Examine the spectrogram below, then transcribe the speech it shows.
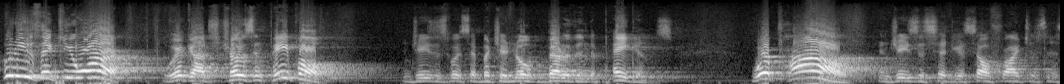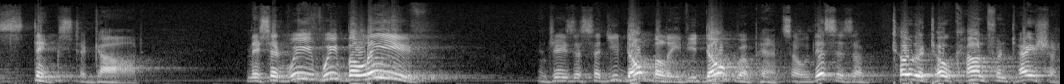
Who do you think you are? We're God's chosen people. And Jesus would have said, But you're no better than the pagans. We're proud. And Jesus said, Your self righteousness stinks to God. And they said, we, we believe. And Jesus said, You don't believe. You don't repent. So this is a toe to toe confrontation.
